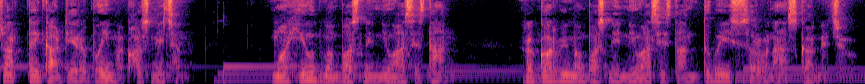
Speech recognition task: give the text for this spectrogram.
च्वाट्टै काटिएर भुइँमा खस्नेछन्। म हिउँदमा बस्ने निवास स्थान र गर्मीमा बस्ने निवास स्थान दुवै सर्वनाश गर्नेछु।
